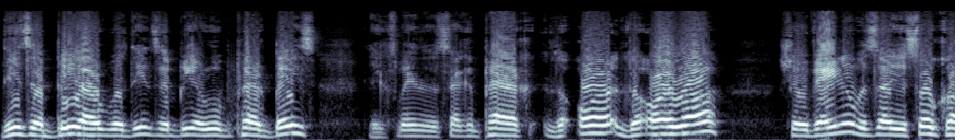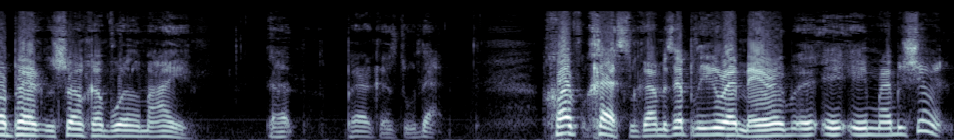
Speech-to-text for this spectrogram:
Din said Bia, well, Din said Bia Rub Perak base. They explain in the second parak the or the Orla Shevenu was a so called parak the Shon Kam That parak has to do that. Chav Ches, we got Mazepli Meir, in Rabbi Shimon.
